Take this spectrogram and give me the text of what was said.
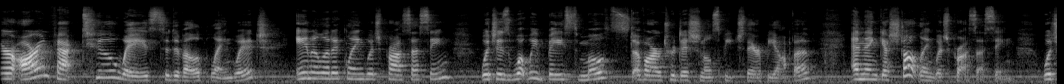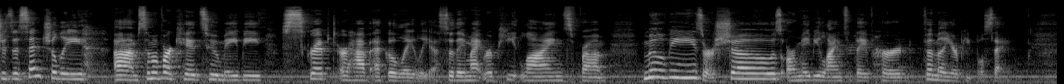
There are, in fact, two ways to develop language analytic language processing, which is what we've based most of our traditional speech therapy off of, and then Gestalt language processing, which is essentially um, some of our kids who maybe script or have echolalia. So they might repeat lines from movies or shows, or maybe lines that they've heard familiar people say.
